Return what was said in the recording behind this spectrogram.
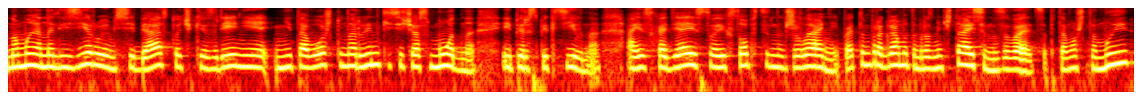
но мы анализируем себя с точки зрения не того, что на рынке сейчас модно и перспективно, а исходя из своих собственных желаний. Поэтому программа там «Размечтайся» называется, потому что мы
